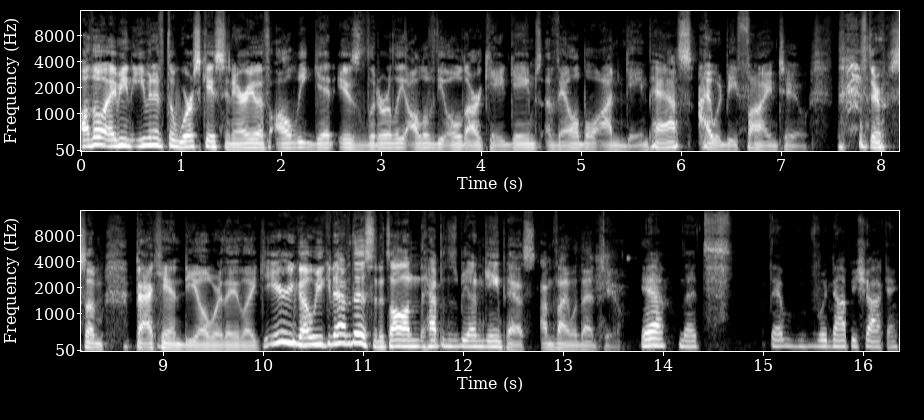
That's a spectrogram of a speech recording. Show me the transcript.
Although, I mean, even if the worst case scenario, if all we get is literally all of the old arcade games available on Game Pass, I would be fine too. if there was some backhand deal where they like, here you go, you can have this, and it's all on, happens to be on Game Pass, I'm fine with that too. Yeah, that's that would not be shocking.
